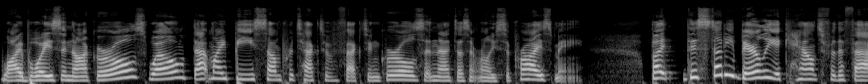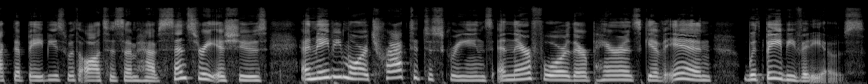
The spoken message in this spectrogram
Why boys and not girls? Well, that might be some protective effect in girls, and that doesn't really surprise me. But this study barely accounts for the fact that babies with autism have sensory issues and may be more attracted to screens, and therefore their parents give in with baby videos.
